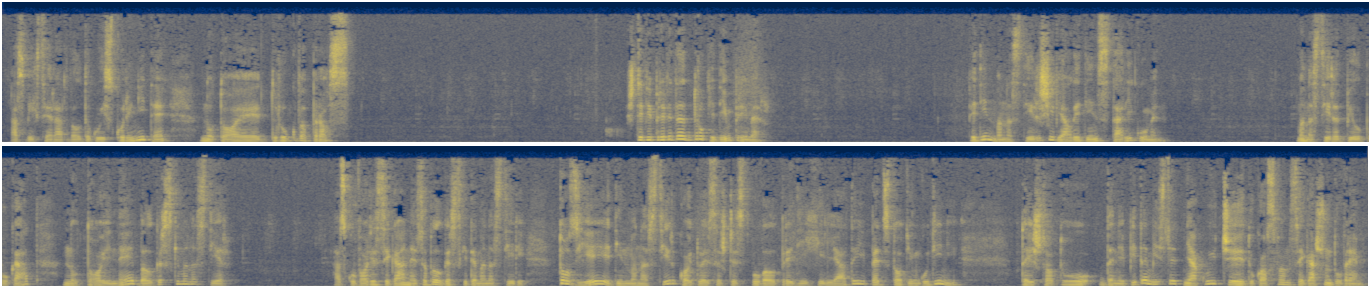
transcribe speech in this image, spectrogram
Аз бих се радвал да го изкорените, но то е друг въпрос. Ще ви приведа друг един пример. В един манастир живял един стари гумен. Манастирът бил богат, но той не е български манастир. Аз говоря сега не за българските манастири. Този е един манастир, който е съществувал преди 1500 години, тъй, щото да не би да мислят някой, че докосвам сегашното време.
